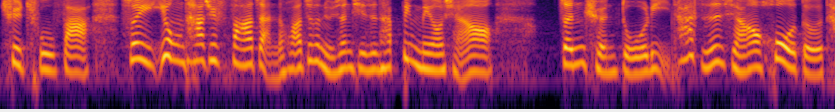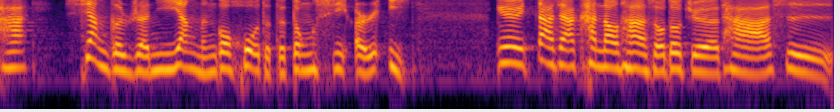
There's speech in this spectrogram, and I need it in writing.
去出发，所以用她去发展的话，这个女生其实她并没有想要。争权夺利，她只是想要获得她像个人一样能够获得的东西而已。因为大家看到他的时候都觉得他是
